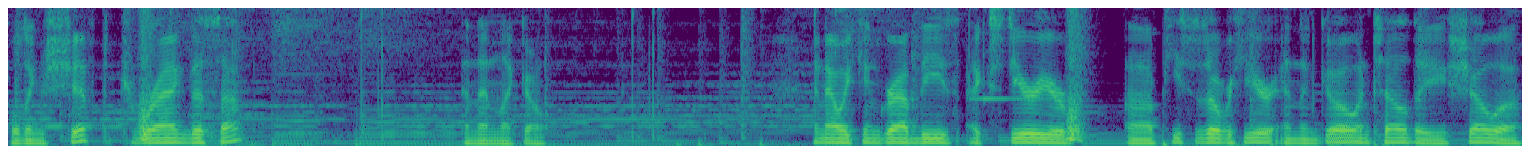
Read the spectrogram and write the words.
holding shift, drag this up, and then let go. And now we can grab these exterior uh, pieces over here and then go until they show a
